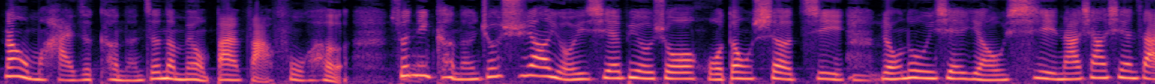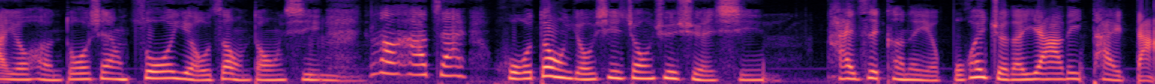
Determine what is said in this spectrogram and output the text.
那我们孩子可能真的没有办法负荷。所以，你可能就需要有一些，比如说活动设计，融入一些游戏。那像现在有很多像桌游这种东西，让他在活动游戏中去学习。孩子可能也不会觉得压力太大。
